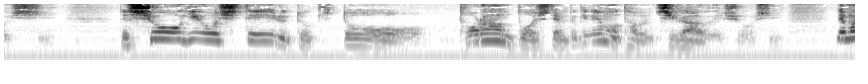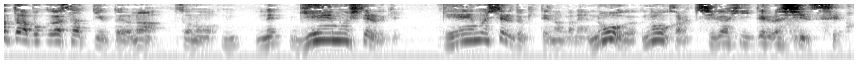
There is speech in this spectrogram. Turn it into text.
うし、で、将棋をしている時と、トランプをしてる時でも多分違うでしょうし、で、また僕がさっき言ったような、その、ね、ゲームしてる時。ゲームしてる時ってなんかね、脳が、脳から血が引いてるらしいですよ。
